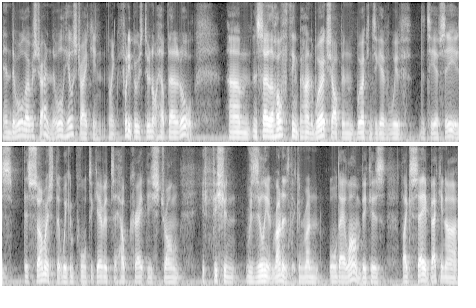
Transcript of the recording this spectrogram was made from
And they're all overstriding, they're all heel striking. Like footy boots do not help that at all. Um, and so the whole thing behind the workshop and working together with the TFC is there's so much that we can pull together to help create these strong, efficient, resilient runners that can run all day long. Because, like say, back in our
